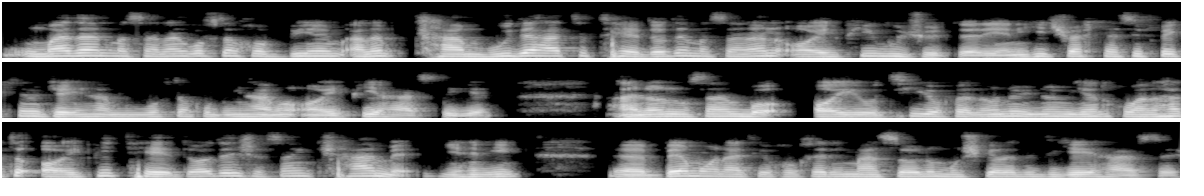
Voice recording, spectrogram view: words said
اومدن مثلا گفتن خب بیایم الان کمبود حتی تعداد مثلا IP وجود داره. یعنی هیچ وقت کسی فکر نمی‌کنه که این همه گفتن خب این همه IP هست دیگه. الان مثلا با IoT و فلان و اینا میگن خب الان حتی IP تعدادش اصلا کمه. یعنی بماند خب خیلی مسائل و مشکلات دیگه هستش.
